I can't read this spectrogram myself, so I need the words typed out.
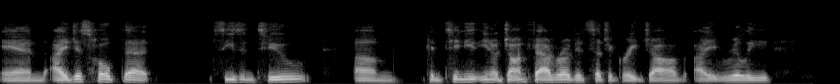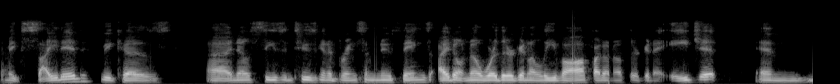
and I just hope that season two um, continue. You know, Jon Favreau did such a great job. I really am excited because uh, I know season two is going to bring some new things. I don't know where they're going to leave off. I don't know if they're going to age it, and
